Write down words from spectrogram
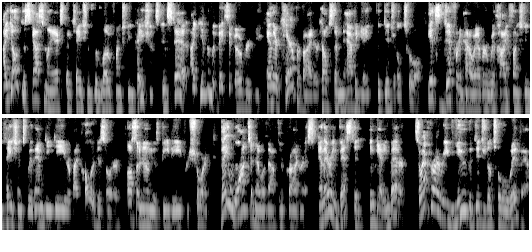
I don't discuss my expectations with low functioning patients. Instead, I give them a basic overview, and their care provider helps them navigate the digital tool. It's different, however, with high functioning patients with MDD or bipolar disorder, also known as BD for short. They want to know about their progress, and they're invested in getting better. So after I review the digital tool with them,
